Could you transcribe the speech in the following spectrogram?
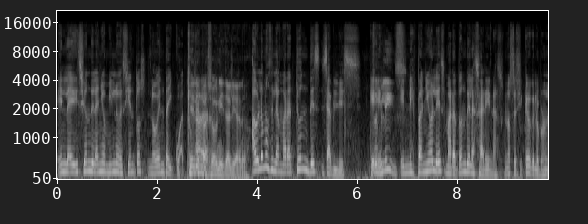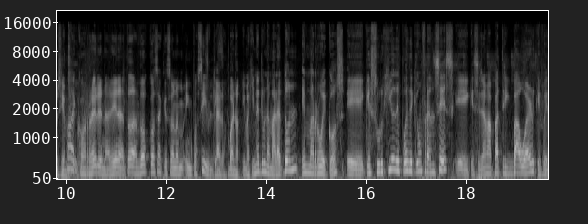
en la edición del año 1994. ¿Qué le ver. pasó a un italiano? Hablamos de la Maratón des Sables. Que en, español es Maratón de las Arenas. No sé si creo que lo pronuncié mal. Ay, correr en arena, todas dos cosas que son im- imposibles. Claro, bueno, imagínate una maratón en Marruecos eh, que surgió después de que un francés eh, que se llama Patrick Bauer, que fue-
